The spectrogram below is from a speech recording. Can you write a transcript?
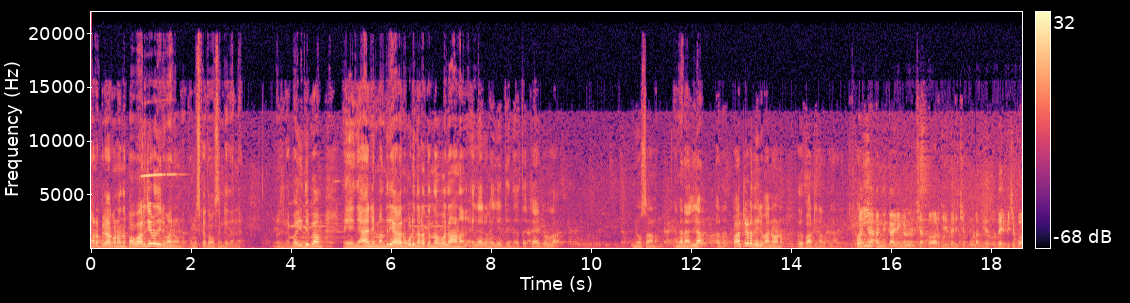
നടപ്പിലാക്കണമെന്ന് പവാർജിയുടെ തീരുമാനമാണ്. തോമസ് കെ തോമസിന്റെതല്ല മനസ്സിലായി? അപ്പോൾ ഇതിപ്പം ഞാൻ മന്ത്രിയാകാൻ ഓടി നടക്കുന്ന പോലാണ് എല്ലാവരും ഹൈലൈറ്റ് ചെയ്യുന്നത്. തെറ്റായിട്ടുള്ള ന്യൂസാണ്. അങ്ങനെ അല്ല അത് പാർട്ടിയുടെ തീരുമാനമാണ്. അത് പാർട്ടി നടപ്പിലാക്കും. അങ്ങ് കാര്യങ്ങൾ ശരത് പവാർജി ധരിച്ചപ്പോൾ ധരിപ്പിച്ചപ്പോൾ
